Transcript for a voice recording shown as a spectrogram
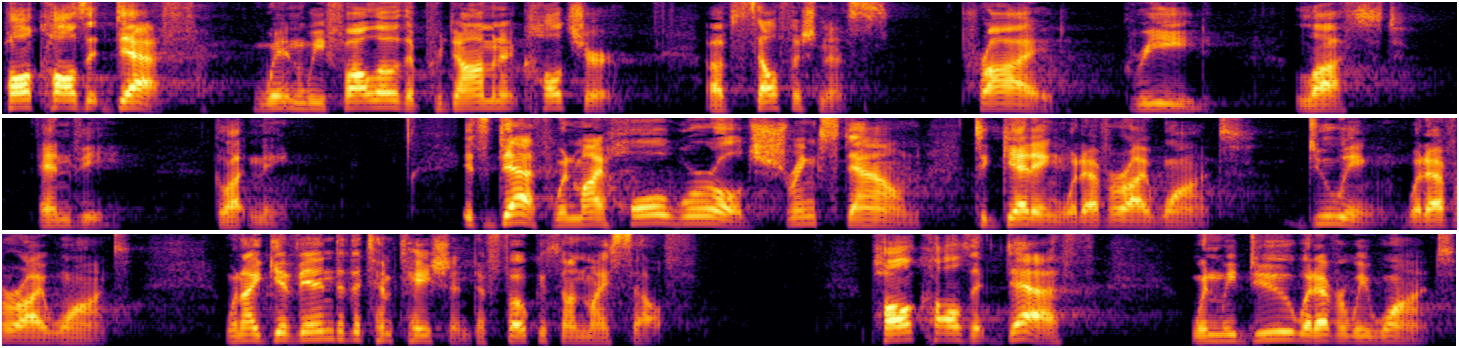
Paul calls it death when we follow the predominant culture of selfishness, pride, greed, lust, envy, gluttony. It's death when my whole world shrinks down to getting whatever I want, doing whatever I want, when I give in to the temptation to focus on myself. Paul calls it death when we do whatever we want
